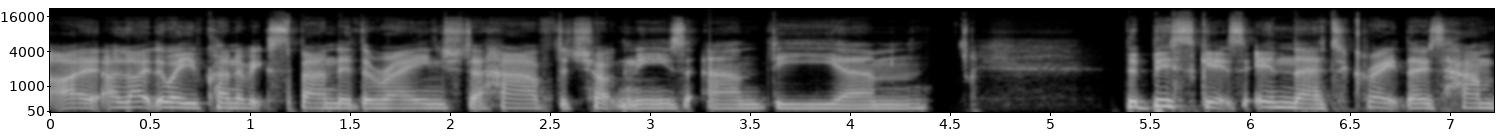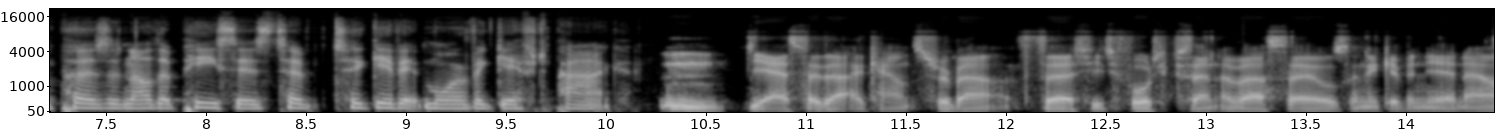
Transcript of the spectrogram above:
I, I like the way you've kind of expanded the range to have the chutneys and the um, the biscuits in there to create those hampers and other pieces to to give it more of a gift pack. Mm, yeah, so that accounts for about thirty to forty percent of our sales in a given year now.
